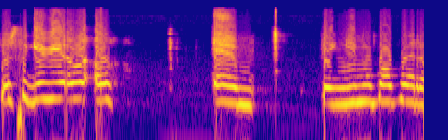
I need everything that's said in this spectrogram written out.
Just to give you a little um thingy bob there,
